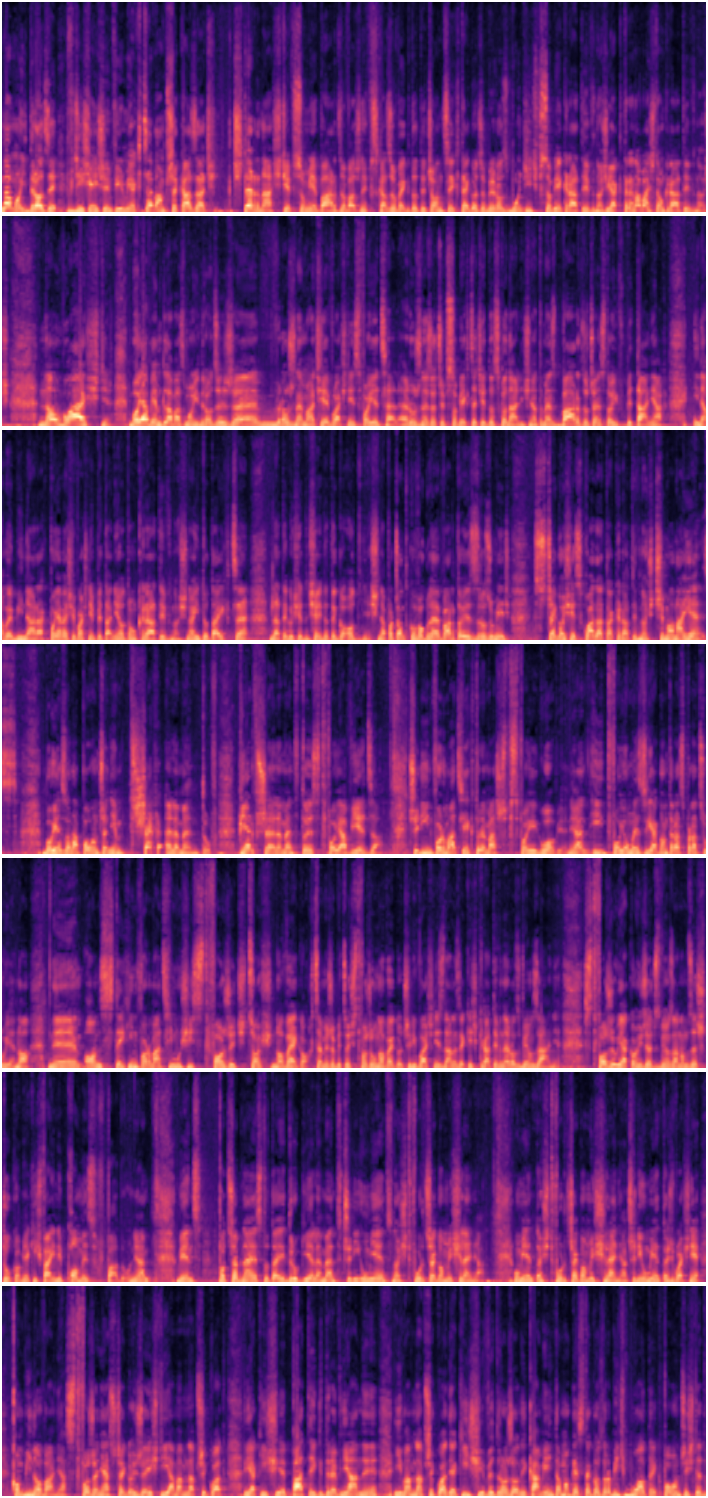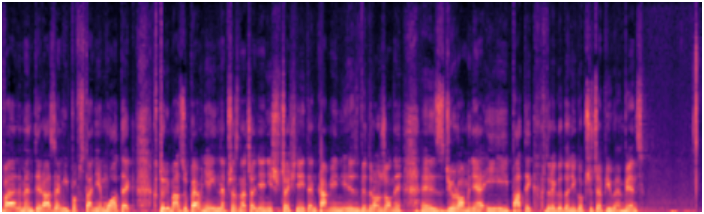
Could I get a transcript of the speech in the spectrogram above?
No moi drodzy, w dzisiejszym filmie chcę Wam przekazać 14 w sumie bardzo ważnych wskazówek dotyczących tego, żeby rozbudzić w sobie kreatywność. Jak trenować tą kreatywność? No właśnie, bo ja wiem dla Was, moi drodzy, że różne macie właśnie swoje cele, różne rzeczy w sobie chcecie doskonalić. Natomiast bardzo często i w pytaniach, i na webinarach pojawia się właśnie pytanie o tą kreatywność. No i tutaj chcę dlatego się dzisiaj do tego odnieść. Na początku w ogóle warto jest zrozumieć, z czego się składa ta kreatywność, czym ona jest. Bo jest ona połączeniem trzech elementów. Pierwszy element to jest Twoja wiedza, czyli informacje, które masz w swojej głowie, nie? I Twój umysł, jak on teraz pracuje? No, yy, on z tych informacji musi stworzyć coś nowego. Chcemy, żeby coś stworzył nowego, czyli właśnie znalazł jakieś kreatywne rozwiązanie, stworzył jakąś rzecz związaną ze sztuką, jakiś fajny pomysł wpadł, nie? Więc potrzebna jest tutaj drugi element, czyli umiejętność twórczego myślenia. Umiejętność twórczego myślenia, czyli umiejętność właśnie kombinowania, stworzenia z czegoś, że jeśli ja mam na przykład jakiś patyk drewniany i mam na przykład jakiś wydrążony kamień, to mogę z tego zrobić młotek, połączyć te dwa elementy razem i powstanie młotek, który ma zupełnie inne przeznaczenie niż wcześniej ten kamień e, wydrążony e, z dziurą, nie? I, i patyk, którego do niego przyczepiłem, więc...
